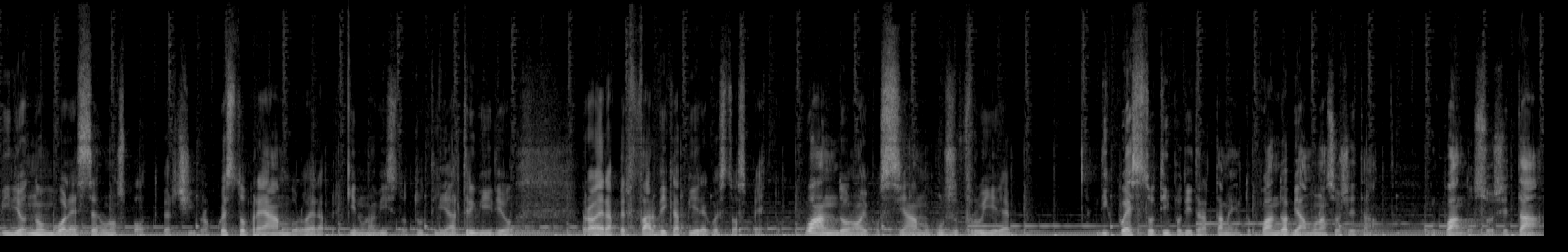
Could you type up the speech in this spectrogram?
video non vuole essere uno spot per Cipro, questo preambolo era per chi non ha visto tutti gli altri video, però era per farvi capire questo aspetto. Quando noi possiamo usufruire di questo tipo di trattamento? Quando abbiamo una società, quando società,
